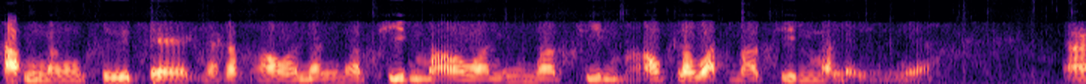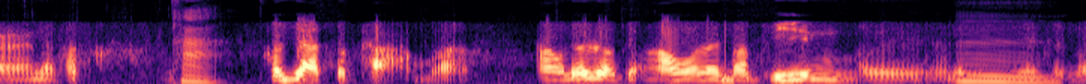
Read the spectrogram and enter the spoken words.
ทำหนังสือแจกนะครับ เอาวันนั้นมาพิมพ์เอาวันนี้มาพิมพ์เอาประวัติมาพิมพ์อะไรอย่างเงี้ยอ่านะครับค่ะก็ญาติก็ถามว่า เอาแล้วเราจะเอาอะไรมาพิมพ์เอออะไรอย่างเงี้ยอืมใช่ไหม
